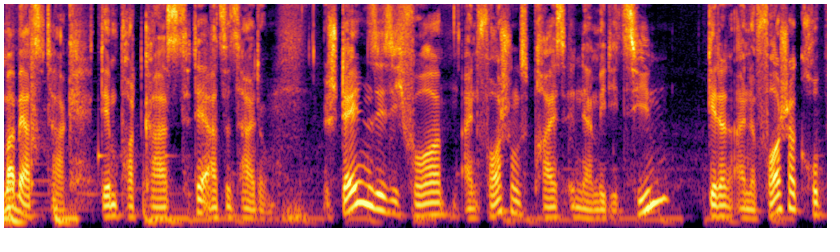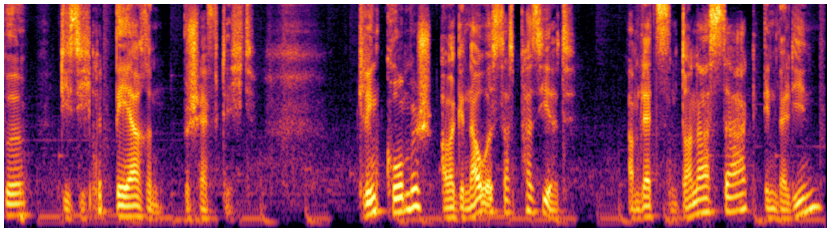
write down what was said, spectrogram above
Willkommen am Ärztetag, dem Podcast der Ärztezeitung. Stellen Sie sich vor, ein Forschungspreis in der Medizin geht an eine Forschergruppe, die sich mit Bären beschäftigt. Klingt komisch, aber genau ist das passiert. Am letzten Donnerstag in Berlin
